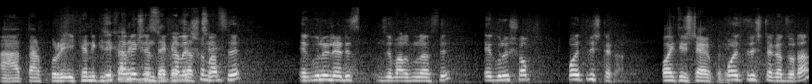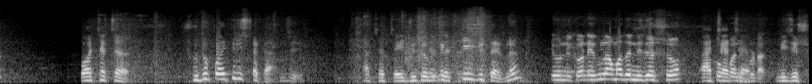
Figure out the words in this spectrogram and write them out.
আর তারপরে এখানে কিছু কালেকশন দেখা কালেকশন যাচ্ছে আছে। এগুলি লেডিস যে মালগুলো আছে এগুলি সব পঁয়ত্রিশ টাকা। পঁয়ত্রিশ টাকা করে। পঁয়ত্রিশ টাকা জোড়া। ও আচ্ছা আচ্ছা শুধু পঁয়ত্রিশ টাকা? জি। আচ্ছা আচ্ছা এই জুতো কি জুতো এগুলো? ইউনিকর্ন এগুলো আমাদের নিজস্ব আচ্ছা কোম্পানি আচ্ছা। প্রোডাক্ট নিজস্ব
